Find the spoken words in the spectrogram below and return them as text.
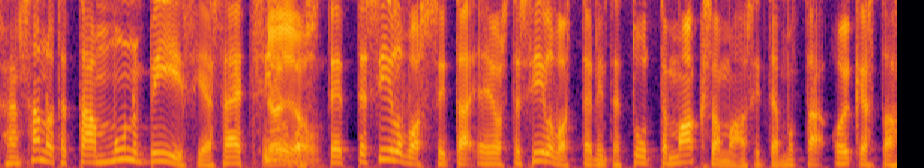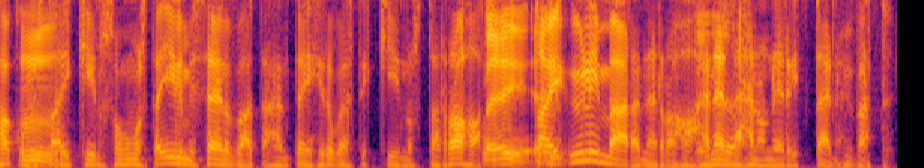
kun hän sanoi, että tämä on mun biisi ja sä et Joo, silvos, joo. te ette silvo sitä ja jos te silvotte, niin te tuutte maksamaan sitä, mutta oikeastaan Hakulista Mm. ei kiinnosta. Se on mun mielestä ilmiselvää, että häntä ei hirveästi kiinnosta raha. Ei, tai ei. ylimääräinen raha. Hänellähän on erittäin hyvät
